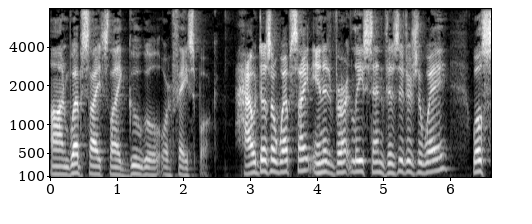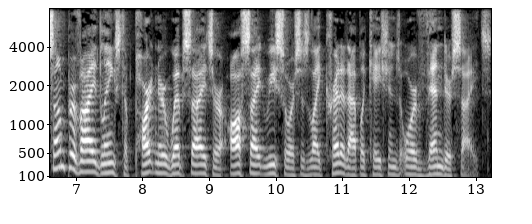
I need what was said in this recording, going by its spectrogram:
on websites like Google or Facebook. How does a website inadvertently send visitors away? Well, some provide links to partner websites or offsite resources like credit applications or vendor sites.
